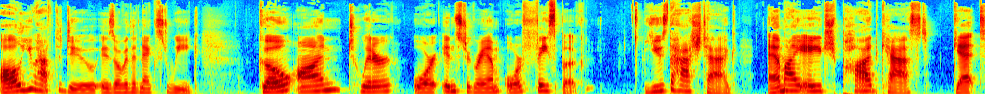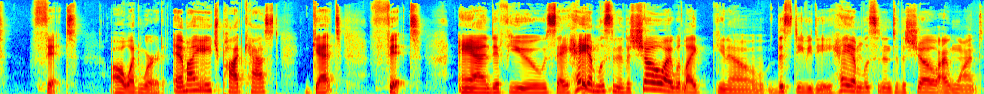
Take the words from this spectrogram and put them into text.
all you have to do is over the next week, go on Twitter or Instagram or Facebook, use the hashtag MIH podcast get fit. All one word MIH podcast get fit and if you say, hey, I'm listening to the show, I would like, you know, this DVD. Hey, I'm listening to the show, I want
